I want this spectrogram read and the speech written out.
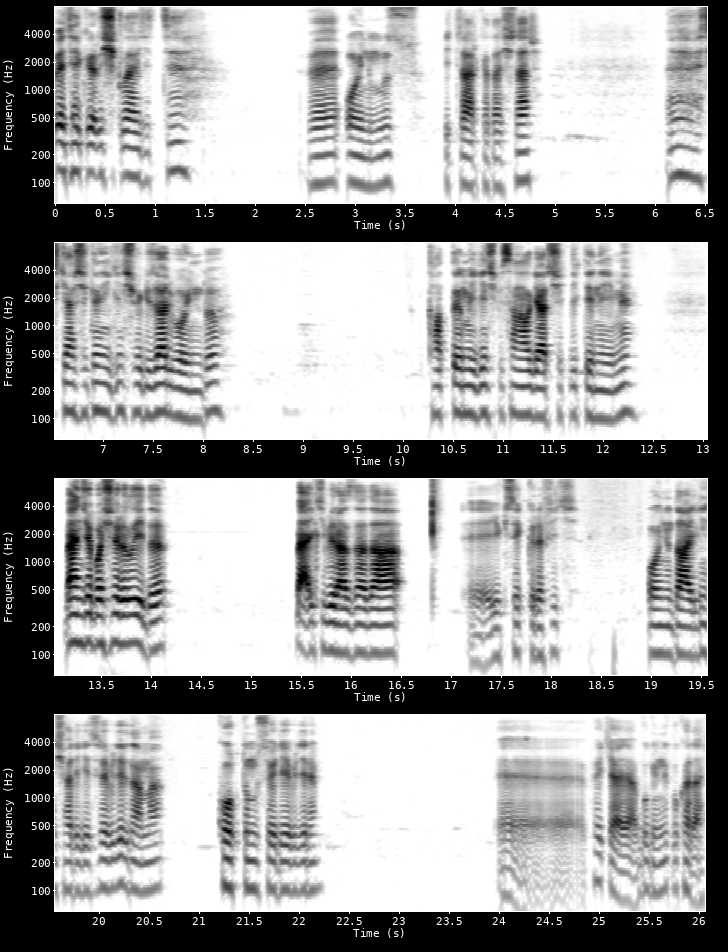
Ve tekrar ışıklar gitti. Ve oyunumuz bitti arkadaşlar. Evet gerçekten ilginç ve güzel bir oyundu. Tattığım ilginç bir sanal gerçeklik deneyimi. Bence başarılıydı. Belki biraz daha daha e, yüksek grafik oyunu daha ilginç hale getirebilirdi ama korktuğumu söyleyebilirim. E, pekala bugünlük bu kadar.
